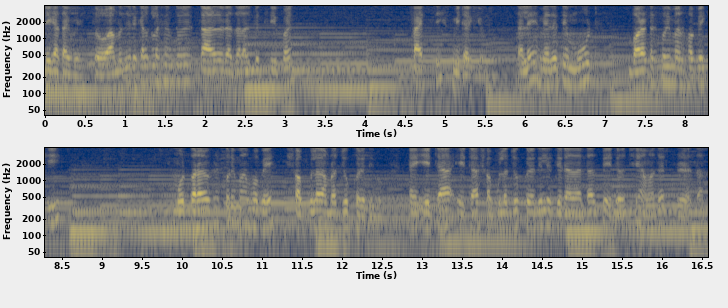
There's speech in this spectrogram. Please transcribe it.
লেখা থাকবে। তো আমরা যদি ক্যালকুলেশন করি, তার রেজাল্ট আসবে three point five six metre cube তাহলে মেঝেতে মোট বরাটার পরিমাণ হবে কি? মোট বরাটের পরিমাণ হবে সবগুলো আমরা যোগ করে দিব। এটা এটা সবগুলো যোগ করে দিলে যে রেজাল্ট আসবে, এটা হচ্ছে আমাদের রেজাল্ট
